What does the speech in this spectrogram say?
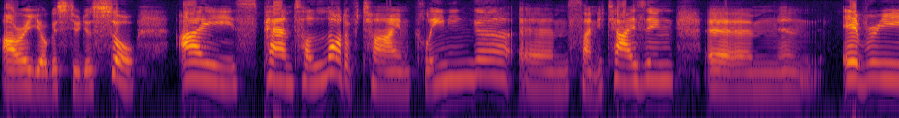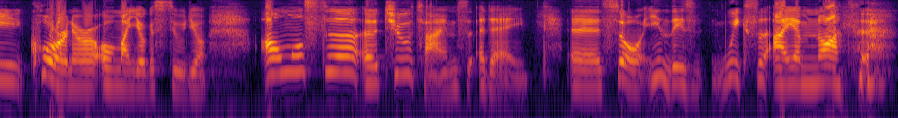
our yoga studio. So I spent a lot of time cleaning, uh, um, sanitizing um, every corner of my yoga studio almost uh, uh, two times a day. Uh, so in these weeks, I am not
